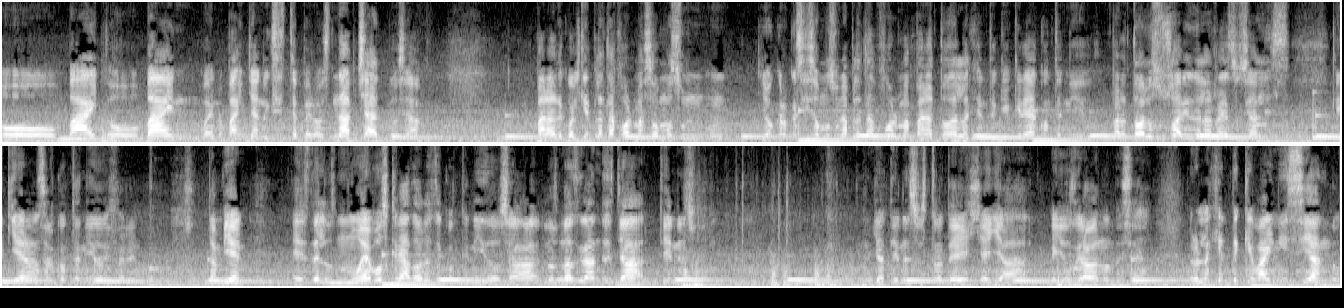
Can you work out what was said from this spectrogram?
o Vine o Vine, bueno, Vine ya no existe, pero Snapchat, o sea, para cualquier plataforma somos un, yo creo que sí somos una plataforma para toda la gente que crea contenido, para todos los usuarios de las redes sociales que quieran hacer contenido diferente también es de los nuevos creadores de contenido. O sea, los más grandes ya tienen su, ya tienen su estrategia, ya ellos graban donde sea. Pero la gente que va iniciando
